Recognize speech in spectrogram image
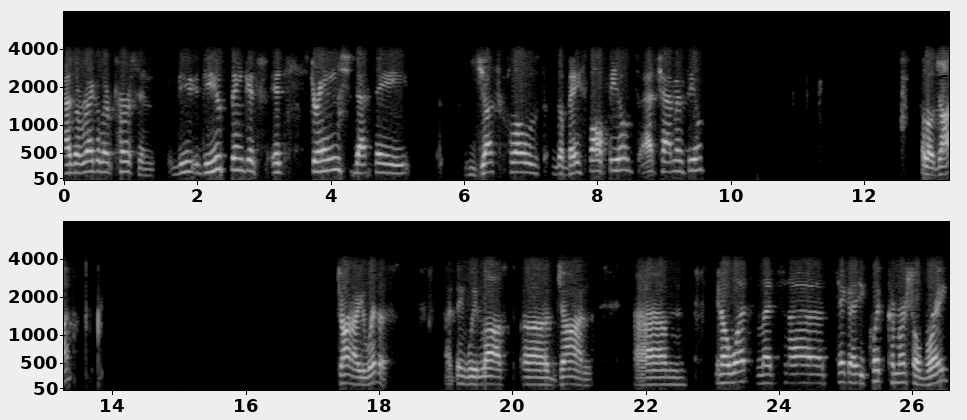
as a regular person, do you, do you think it's it's strange that they just closed the baseball fields at Chapman Field? Hello, John. John, are you with us? I think we lost uh, John. Um, you know what? Let's uh, take a quick commercial break,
